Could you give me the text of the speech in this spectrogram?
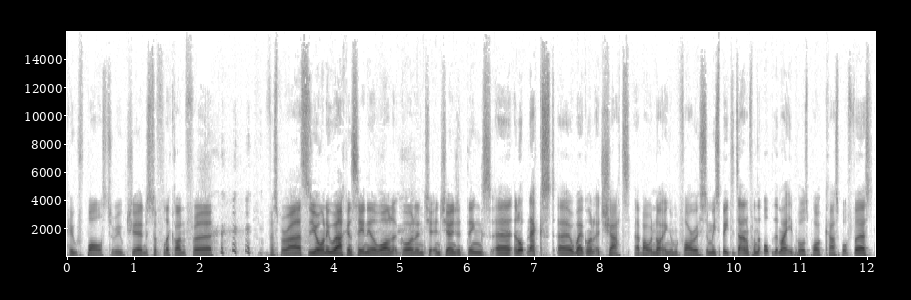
hoof balls to Uche and just to flick on for. For Sporar. That's the only way I can see Neil Warnock going and, ch- and changing things. Uh, and up next, uh, we're going to chat about Nottingham Forest, and we speak to Dan from the Up the Mighty Pools podcast. But first,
